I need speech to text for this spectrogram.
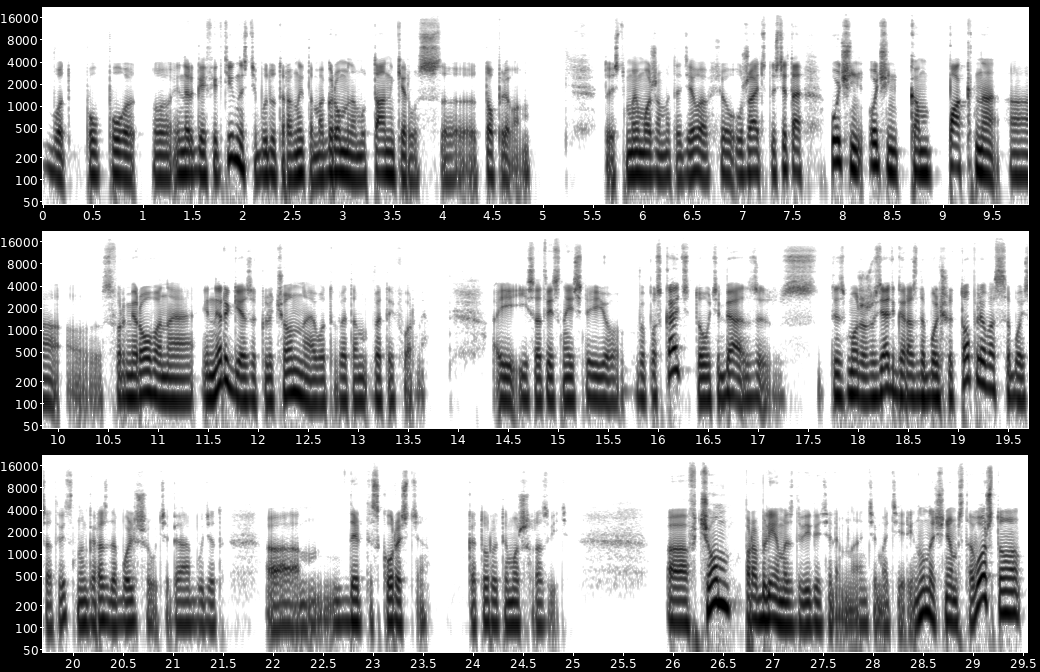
вот по, по энергоэффективности будут равны там огромному танкеру с топливом то есть мы можем это дело все ужать. То есть это очень-очень компактно э, сформированная энергия, заключенная вот в, этом, в этой форме. И, и, соответственно, если ее выпускать, то у тебя ты сможешь взять гораздо больше топлива с собой, соответственно, гораздо больше у тебя будет э, дельты скорости, которую ты можешь развить. А в чем проблемы с двигателем на антиматерии? Ну, начнем с того, что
